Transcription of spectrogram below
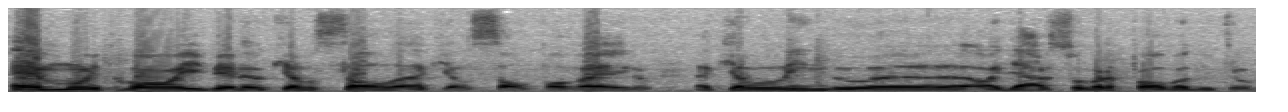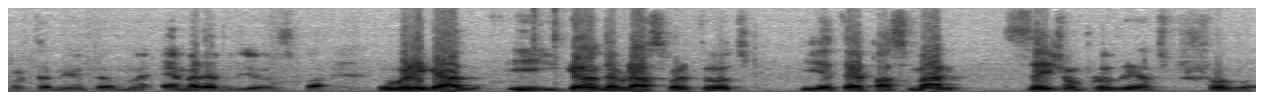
É muito bom e ver aquele sol, aquele sol poveiro, aquele lindo uh, olhar sobre a pova do teu apartamento é, uma, é maravilhoso. Pá. Obrigado e grande abraço para todos e até para a semana. Sejam prudentes, por favor.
